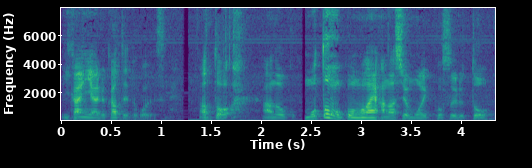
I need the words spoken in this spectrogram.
いかにやるかというところですね。あと、あの、元も子もない話をもう一個すると、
